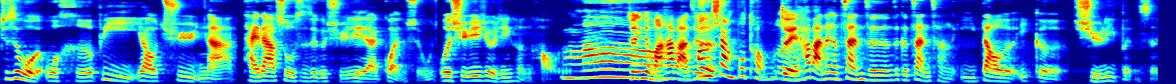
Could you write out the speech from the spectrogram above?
就是我我何必要去拿台大硕士这个学历来灌水？我我的学历就已经很好了哦！所以你怎么他把这个方向不同了？对，他把那个战争的这个战场移到了一个学历本身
